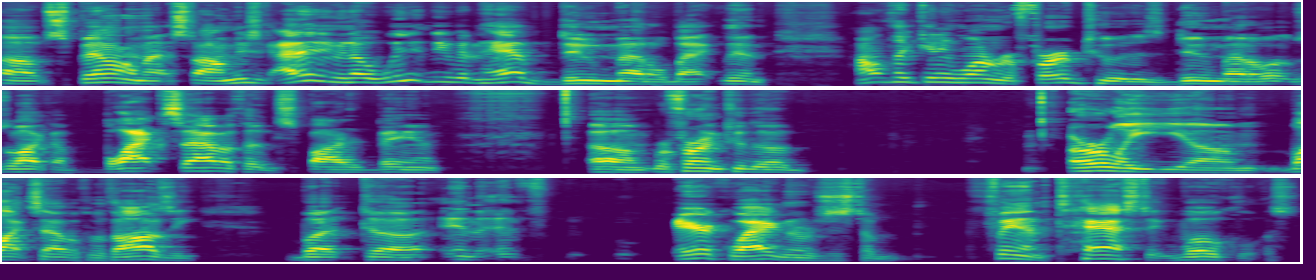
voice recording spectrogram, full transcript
uh, spin on that style of music. I didn't even know we didn't even have doom metal back then. I don't think anyone referred to it as doom metal. It was like a Black Sabbath inspired band, um, referring to the early um, Black Sabbath with Ozzy. But uh, and Eric Wagner was just a fantastic vocalist.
